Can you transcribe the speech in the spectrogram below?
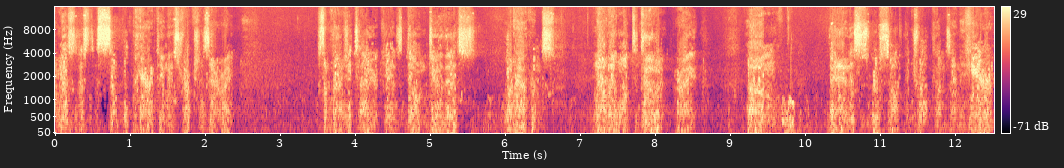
I mean, it's just simple parenting instructions there, right? Sometimes you tell your kids, don't do this. What happens? Now they want to do it, right? Um, and this is where self-control comes in. Here,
